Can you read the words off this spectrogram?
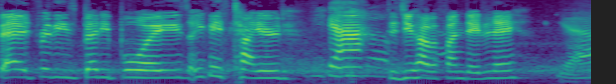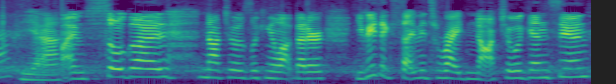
bed for these Betty boys. Are you guys tired? Yeah. Did you have a fun day today? Yeah. Yeah. I'm so glad Nacho is looking a lot better. You guys excited to ride Nacho again soon?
